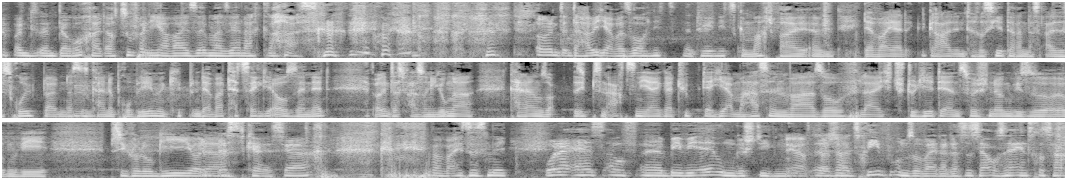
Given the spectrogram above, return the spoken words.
Und ähm, der roch halt auch zufälligerweise immer sehr nach Gras. Und da habe ich aber so auch nichts, natürlich nichts gemacht, weil ähm, der war ja gerade interessiert daran, dass alles ruhig bleibt und dass es keine Probleme gibt. Und der war tatsächlich auch sehr nett. Irgendwas war so ein junger, keine Ahnung, so 17-, 18-jähriger Typ, der hier am Hasseln war. So, vielleicht studiert der inzwischen irgendwie so irgendwie Psychologie Im oder Best Case, ja. man weiß es nicht. Oder er ist auf äh, BWL umgestiegen Ja, mit äh. Vertrieb und so weiter. Das ist ja auch sehr interessant.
